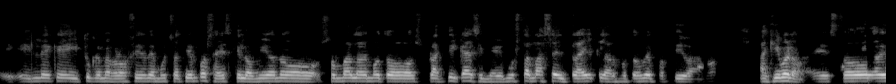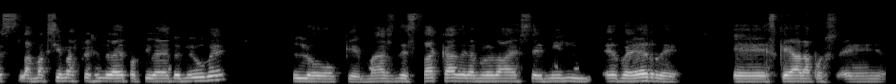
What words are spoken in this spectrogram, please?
y, que, y tú que me conocéis de mucho tiempo, sabéis que lo mío no son más las motos prácticas y me gusta más el trail que las motos deportivas. ¿no? Aquí, bueno, esto es la máxima expresión de la deportiva de BMW. Lo que más destaca de la nueva S1000RR es que ahora pues eh,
